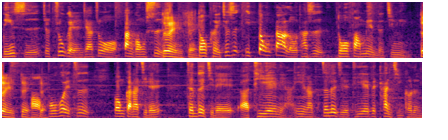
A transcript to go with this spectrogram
临时就租给人家做办公室，对对，都可以。就是一栋大楼，它是多方面的经营，对对，哦，不会是。光干他几个针对几个呃 T A 呢？因为呢，针对几个 T A 被探紧可能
